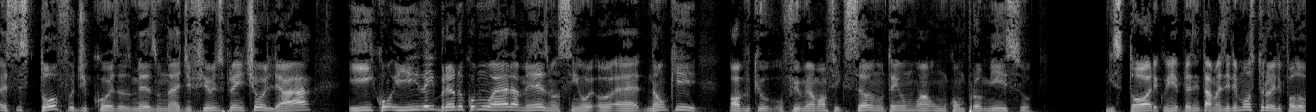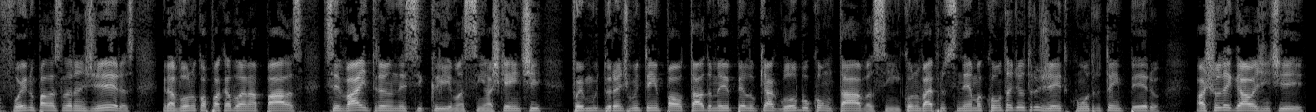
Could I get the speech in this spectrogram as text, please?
esse estofo de coisas mesmo, né? De filmes pra gente olhar e, e lembrando como era mesmo, assim. É, não que, óbvio que o, o filme é uma ficção, não tem uma, um compromisso histórico em representar, mas ele mostrou, ele falou, foi no Palácio Laranjeiras, gravou no Copacabana Palace, você vai entrando nesse clima, assim, acho que a gente foi durante muito tempo pautado meio pelo que a Globo contava, assim, e quando vai pro cinema conta de outro jeito, com outro tempero. Acho legal a gente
